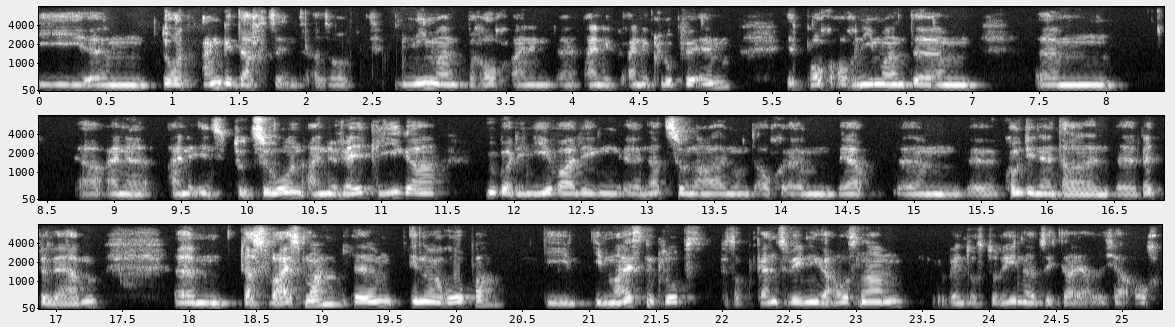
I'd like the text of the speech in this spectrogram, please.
die ähm, dort angedacht sind. Also niemand braucht einen, äh, eine, eine Club-WM. Es braucht auch niemand ähm, ähm, ja, eine, eine Institution, eine Weltliga über den jeweiligen äh, nationalen und auch ähm, ja, ähm, äh, kontinentalen äh, Wettbewerben. Ähm, das weiß man ähm, in Europa. Die, die meisten Clubs, bis auf ganz wenige Ausnahmen, Juventus Turin hat sich da ja sicher auch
